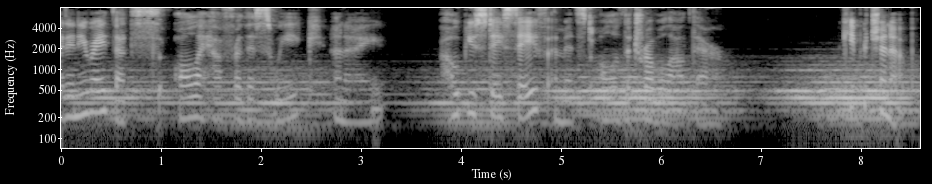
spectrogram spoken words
At any rate, that's all I have for this week, and I hope you stay safe amidst all of the trouble out there. Keep your chin up.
